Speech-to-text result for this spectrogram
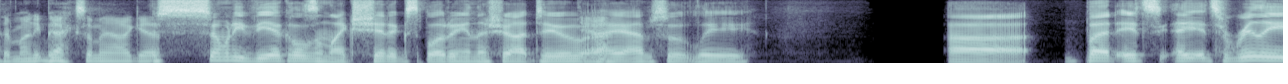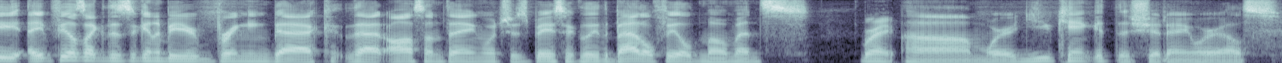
their money back somehow, I There's guess. so many vehicles and like shit exploding in the shot too. Yeah. I absolutely. Uh, but it's it's really it feels like this is going to be bringing back that awesome thing, which is basically the battlefield moments, Right. um, where you can't get this shit anywhere else.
